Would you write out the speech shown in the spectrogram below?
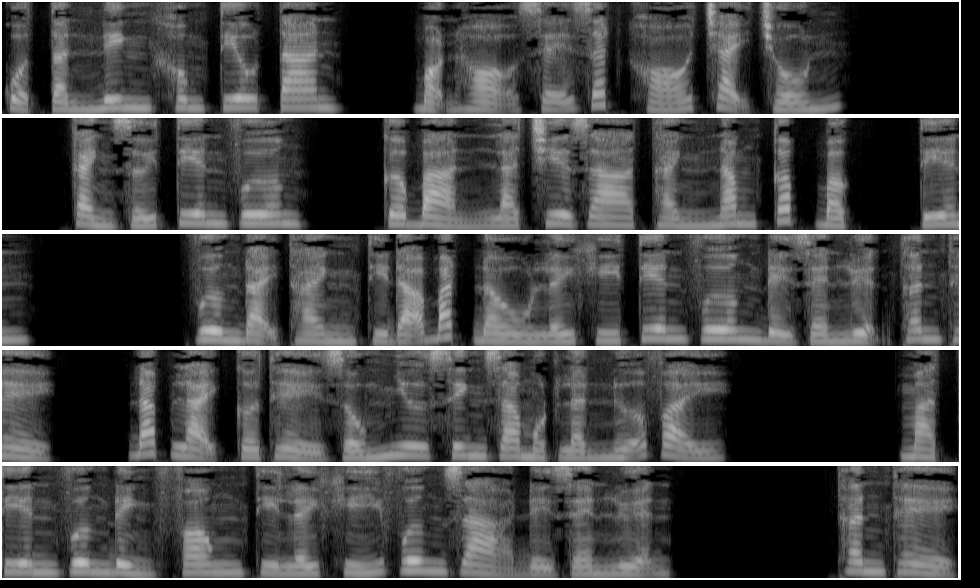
của Tần Ninh không tiêu tan, bọn họ sẽ rất khó chạy trốn. Cảnh giới tiên vương, cơ bản là chia ra thành 5 cấp bậc, tiên. Vương Đại Thành thì đã bắt đầu lấy khí tiên vương để rèn luyện thân thể, đáp lại cơ thể giống như sinh ra một lần nữa vậy. Mà tiên vương đỉnh phong thì lấy khí vương giả để rèn luyện thân thể,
